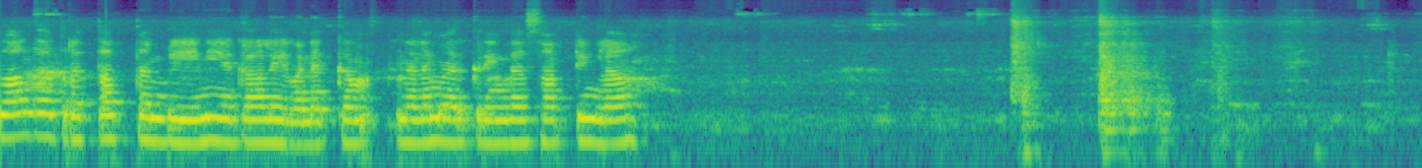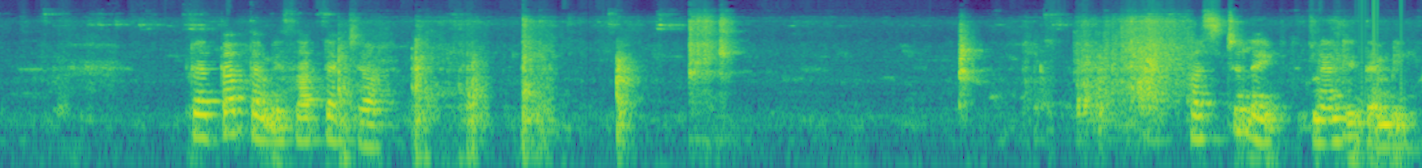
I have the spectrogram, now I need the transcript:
வாங்க பிரதாப் தம்பி இனிய காலை வணக்கம். நலமா இருக்கிறீங்களா? சாப்பிட்டீங்களா? பிரதாப் தம்பி சாப்பிட்டாச்சா? ஃபர்ஸ்ட் லைக் நன்றி தம்பி.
